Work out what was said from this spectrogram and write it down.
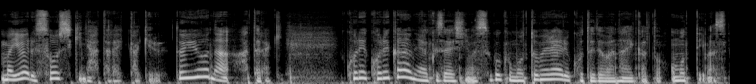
まあ、いわゆる組織に働きかけるというような働き。これこれからの薬剤師にはすごく求められることではないかと思っています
